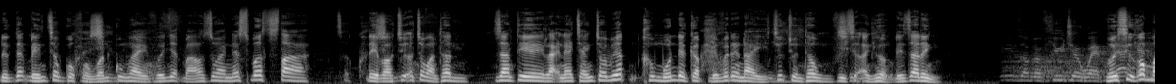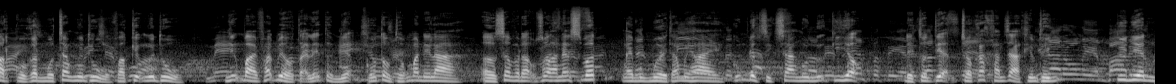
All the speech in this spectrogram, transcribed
được nhắc đến trong cuộc phỏng vấn cùng ngày với nhật báo Johannesburg Star để bào chữa cho bản thân, Jantier lại né tránh cho biết không muốn đề cập đến vấn đề này trước truyền thông vì sự ảnh hưởng đến gia đình. Với sự góp mặt của gần 100 nguyên thủ và cựu nguyên thủ, những bài phát biểu tại lễ tưởng niệm cố Tổng thống Mandela ở sân vận động Johannesburg ngày 10 tháng 12 cũng được dịch sang ngôn ngữ ký hiệu để thuận tiện cho các khán giả khiếm thính. Tuy nhiên,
